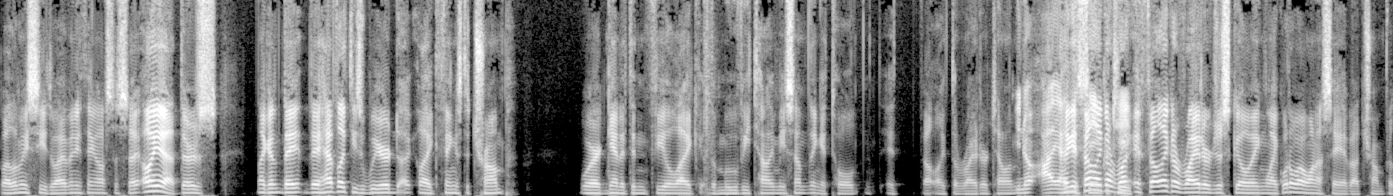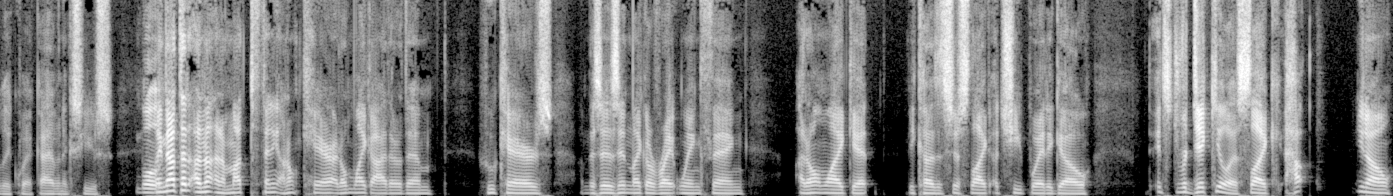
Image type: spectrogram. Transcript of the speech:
but let me see. Do I have anything else to say? Oh yeah, there's like a- they they have like these weird like things to Trump, where again it didn't feel like the movie telling me something. It told it felt like the writer telling me. You know, I like it felt like a it felt like a writer just going like, "What do I want to say about Trump really quick? I have an excuse." well, like not that I'm not, I'm not defending. I don't care. I don't like either of them. Who cares? This isn't like a right wing thing. I don't like it because it's just like a cheap way to go. It's ridiculous. Like how you know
